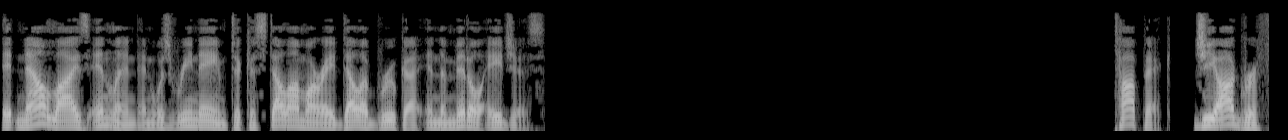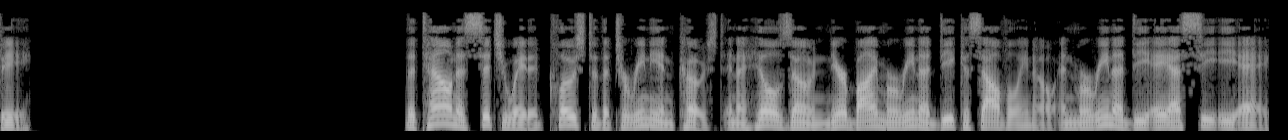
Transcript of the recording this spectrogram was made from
It now lies inland and was renamed to Castellammare della Bruca in the Middle Ages. Topic: Geography The town is situated close to the Tyrrhenian coast in a hill zone nearby Marina di Casal Velino and Marina di Ascea,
